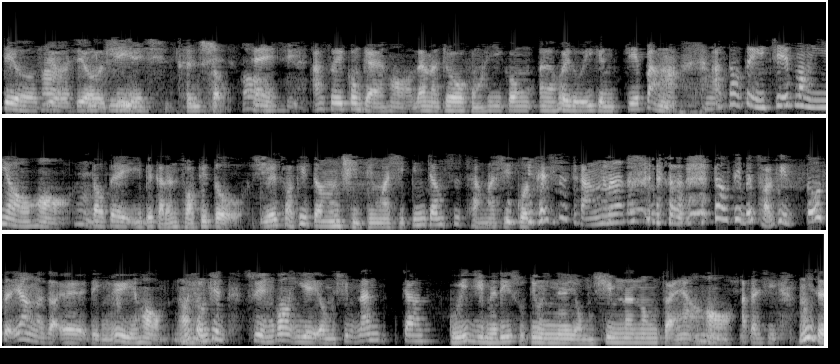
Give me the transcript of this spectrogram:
对对对，是成熟。嘿，啊，所以讲起来吼，咱嘛就欢喜讲，呃，惠如已经解放嘛。啊，到底伊接棒以后吼，到底伊要甲咱带去倒？是要带去当阳市场啊，是滨江市场啊，是 果菜市场呢？到底要带去多怎样那个诶领域吼？我相信，虽然讲伊诶用心，咱将几任诶理事长因诶用心，咱拢知影吼。啊，但是每一个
